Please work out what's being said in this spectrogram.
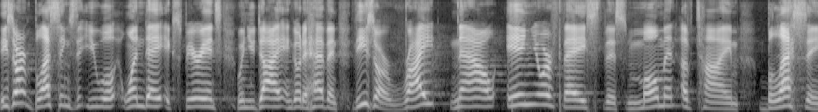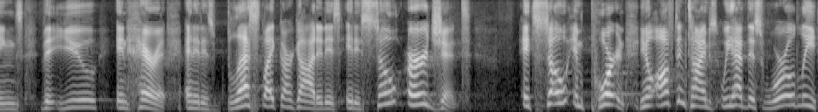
These aren't blessings that you will one day experience when you die and go to heaven. These are right now in your face, this moment of time, blessings that you inherit. And it is blessed like our God. It is, it is so urgent. It's so important. You know, oftentimes we have this worldly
